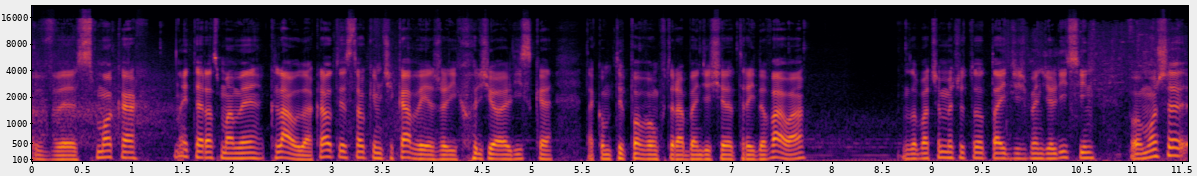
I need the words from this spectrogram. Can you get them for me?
w smokach. No i teraz mamy Clouda. Cloud jest całkiem ciekawy, jeżeli chodzi o Eliskę, taką typową, która będzie się tradowała. Zobaczymy, czy tutaj gdzieś będzie Lisin, bo może...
